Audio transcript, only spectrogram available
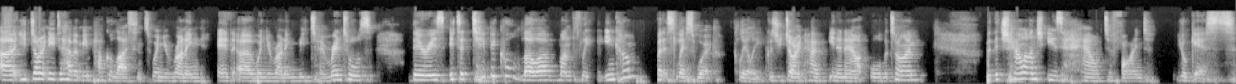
uh, you don't need to have a Minpaku license when you're running and uh, when you're running midterm rentals. There is it's a typical lower monthly income, but it's less work clearly because you don't have in and out all the time. But the challenge is how to find your guests.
